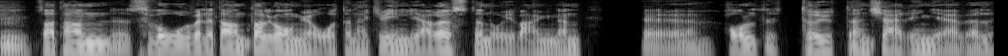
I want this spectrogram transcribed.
Mm. Så att han svor väl ett antal gånger åt den här kvinnliga rösten då i vagnen. Eh, Håll truten kärringjävel,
